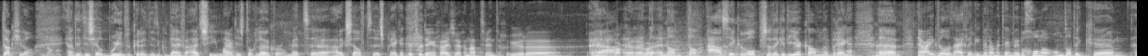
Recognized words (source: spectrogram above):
Dankjewel. Ja, dit is heel boeiend. We kunnen dit natuurlijk blijven uitzien. Maar het is toch leuker om met uh, Alex zelf te spreken. Dit soort dingen ga je zeggen na 20 uur uh, ja, wakker, en, wakker. en, dan, dan aas ik erop, zodat ik het hier kan uh, brengen. Ja. nou, maar ik wil het eigenlijk, ik ben daar meteen mee begonnen, omdat ik, we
